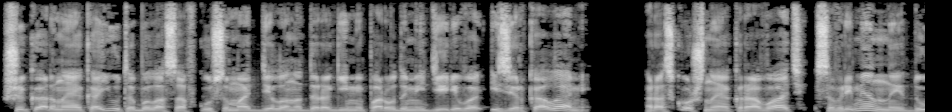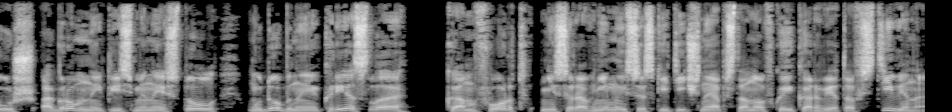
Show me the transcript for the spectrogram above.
Шикарная каюта была со вкусом отделана дорогими породами дерева и зеркалами. Роскошная кровать, современный душ, огромный письменный стол, удобные кресла, комфорт, несравнимый с аскетичной обстановкой корветов Стивена.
